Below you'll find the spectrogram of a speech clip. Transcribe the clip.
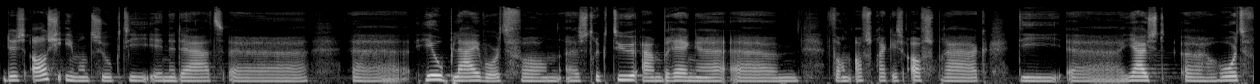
Dus als je iemand zoekt die inderdaad uh, uh, heel blij wordt van uh, structuur aanbrengen, um, van afspraak is afspraak, die juist hoort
